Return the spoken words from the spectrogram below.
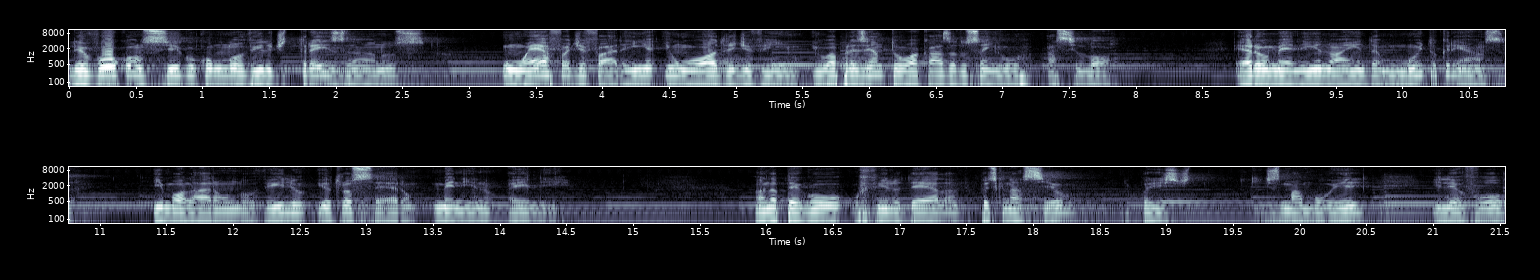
levou consigo com um novilho de três anos, um efa de farinha e um odre de vinho, e o apresentou à casa do Senhor, a Siló. Era o menino ainda muito criança. Imolaram um novilho e o trouxeram o menino a Eli. Ana pegou o filho dela, depois que nasceu, depois que desmamou ele, e levou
